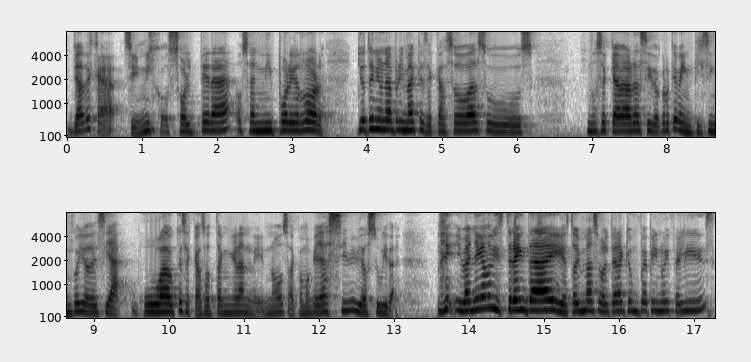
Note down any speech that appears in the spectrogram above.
ya deja sin hijos, soltera, o sea, ni por error yo tenía una prima que se casó a sus, no sé qué habrá sido, creo que 25, y yo decía, wow, que se casó tan grande, ¿no? O sea, como que ella sí vivió su vida. y van llegando mis 30 y estoy más soltera que un pepino y feliz.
